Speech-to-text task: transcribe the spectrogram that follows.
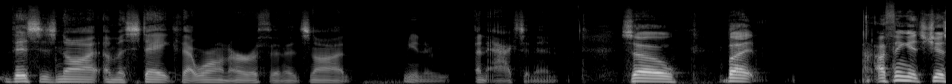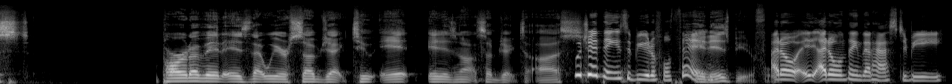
this is not a mistake that we're on Earth, and it's not you know an accident. So, but I think it's just part of it is that we are subject to it. It is not subject to us. which I think is a beautiful thing. it is beautiful. I don't. I don't think that has to be,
